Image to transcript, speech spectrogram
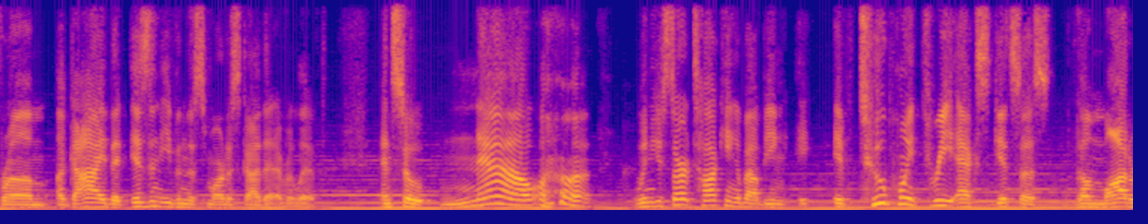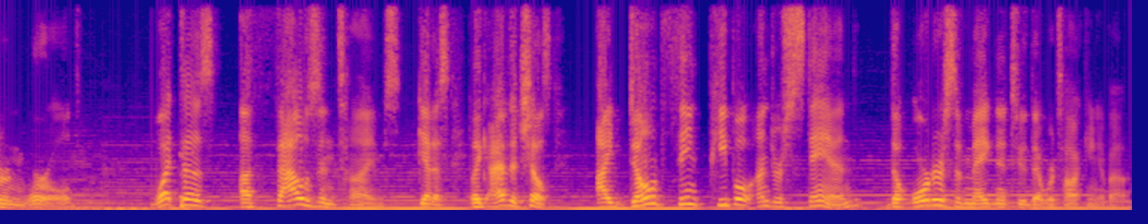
from a guy that isn't even the smartest guy that ever lived. And so now, when you start talking about being, if 2.3x gets us the modern world, what does a thousand times get us? Like, I have the chills. I don't think people understand the orders of magnitude that we're talking about.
